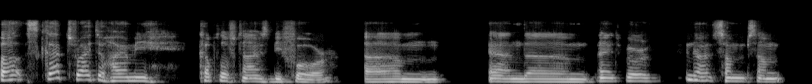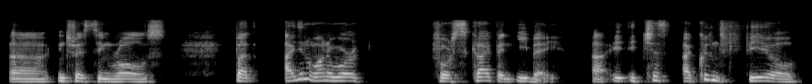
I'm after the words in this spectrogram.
Well, Skype tried to hire me a couple of times before, um, and um, and it were you know some some uh, interesting roles, but I didn't want to work for Skype and eBay uh, it, it, just I couldn't feel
